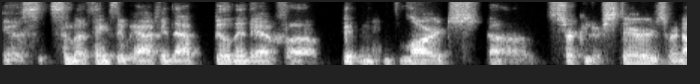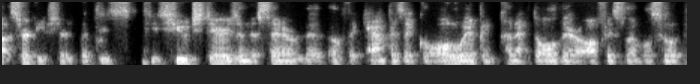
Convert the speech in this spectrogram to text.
you know, some of the things that we have in that building, they have uh, large uh, circular stairs, or not circular stairs, but these these huge stairs in the center of the of the campus that go all the way up and connect all their office levels. So it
